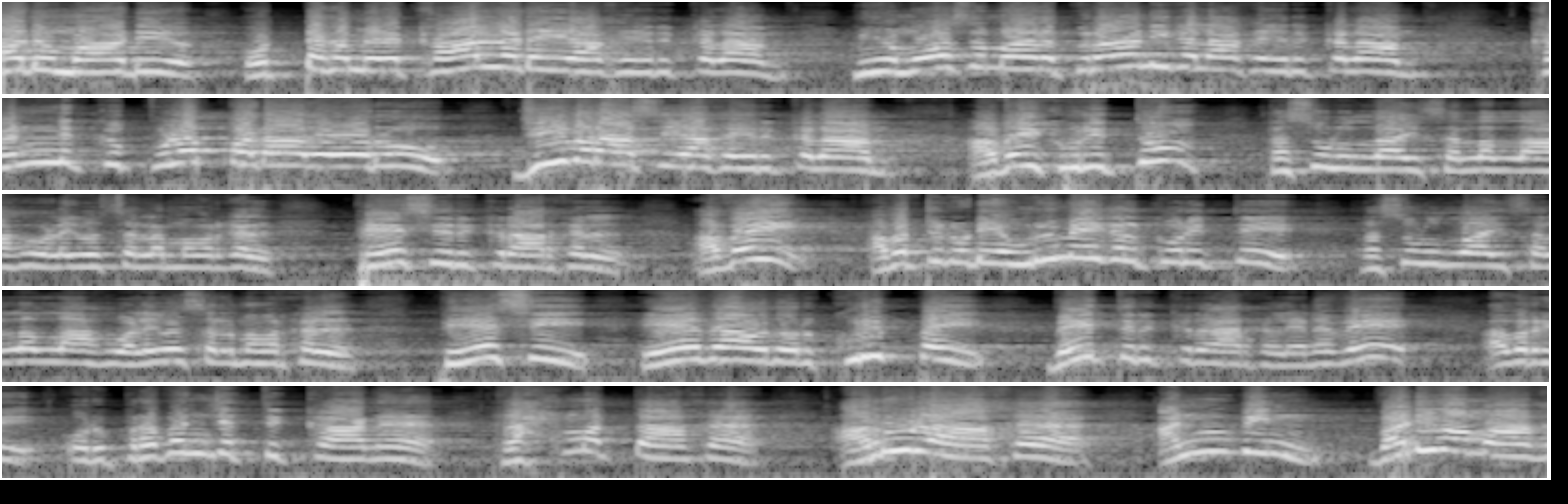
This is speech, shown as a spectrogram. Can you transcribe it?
ஆடு மாடு ஒட்டகம் என கால்நடையாக இருக்கலாம் மிக மோசமான பிராணிகளாக இருக்கலாம் கண்ணுக்கு புலப்படாத ஒரு ஜீவராசியாக இருக்கலாம். அவை குறித்தும் ரசூலுல்லாய் சல்லல்லாஹு அலைஹி அவர்கள் பேசியிருக்கிறார்கள். அவை அவற்றினுடைய உரிமைகள் குறித்து ரசூலுல்லாய் சல்லல்லாஹு அலைஹி அவர்கள் பேசி ஏதாவது ஒரு குறிப்பை வைத்திருக்கிறார்கள். எனவே அவர் ஒரு பிரபஞ்சத்துக்கான ரஹ்மத்தாக அருளாக அன்பின் வடிவமாக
